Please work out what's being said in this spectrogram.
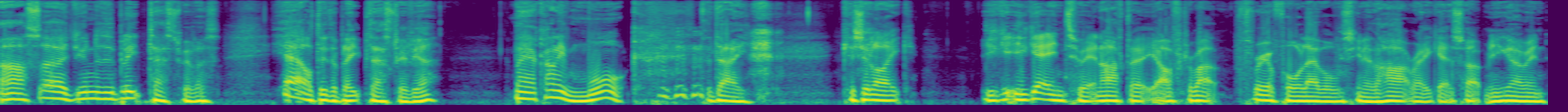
ah, sir, do you want to do the bleep test with us? Yeah, I'll do the bleep test with you. Mate, I can't even walk today because you're like. You, get- you get into it, and after after about three or four levels, you know the heart rate gets up, and you go in,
